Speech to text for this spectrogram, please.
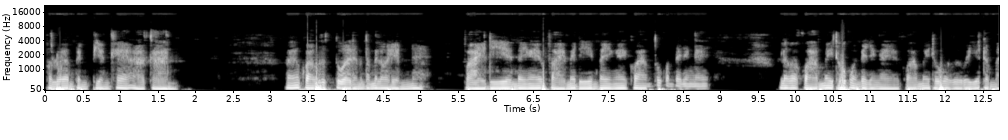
พอรู้ว่าเป็นเพียงแค่อาการเพราะความรู้สึกตัวเนี่ยมันทำให้เราเห็นนะฝ่ายดีเป็นยังไงฝ่ายไม่ดีเป็นยังไงความทุกข์มันเป็นยังไง แล้วก็ความไม่ทุกข์มันเป็นยังไง ความไม่ทุกข์ก็คือไปยึดทำไม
